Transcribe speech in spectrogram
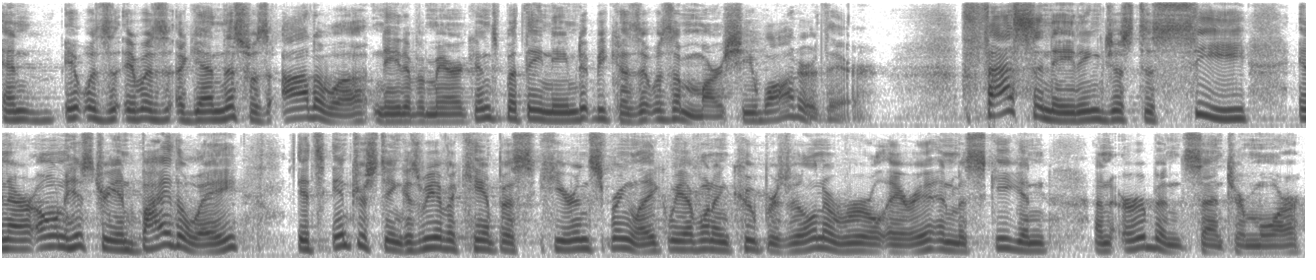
and it was, it was, again, this was Ottawa Native Americans, but they named it because it was a marshy water there. Fascinating just to see in our own history. And by the way, it's interesting because we have a campus here in Spring Lake. We have one in Coopersville in a rural area, in Muskegon, an urban center more.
